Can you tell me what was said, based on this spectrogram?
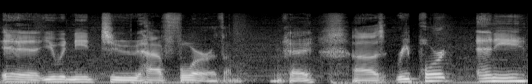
it, eh, you would need to have four of them. Okay, uh, report any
